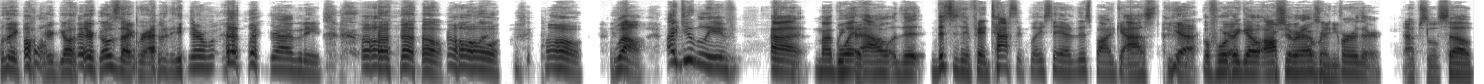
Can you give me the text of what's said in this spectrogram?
oh, there, oh, there go there goes that gravity. There, gravity. Oh, oh, oh, oh. Well, I do believe, uh, my boy Al, that this is a fantastic place to end this podcast yeah, before yeah, we go off the rails any further. absolutely. So,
